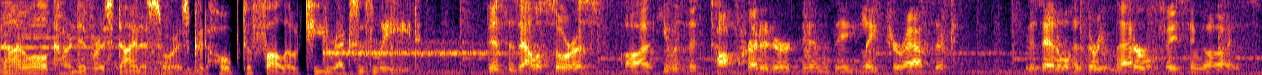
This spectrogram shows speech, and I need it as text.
not all carnivorous dinosaurs could hope to follow T-Rex's lead. This is Allosaurus. Uh, he was the top predator in the late Jurassic. This animal has very lateral-facing eyes.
